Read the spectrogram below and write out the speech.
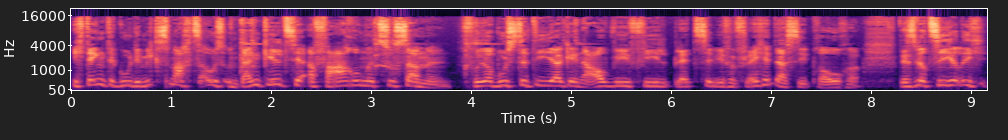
Ich denke, der gute Mix macht's aus und dann gilt es ja Erfahrungen zu sammeln. Früher wusste die ja genau, wie viel Plätze, wie viel Fläche das sie brauchen. Das wird sicherlich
